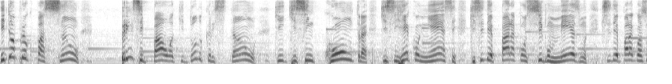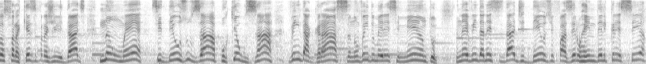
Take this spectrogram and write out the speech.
Então a preocupação principal aqui, todo cristão que, que se encontra, que se reconhece, que se depara consigo mesmo, que se depara com as suas fraquezas e fragilidades, não é se Deus usar, porque usar vem da graça, não vem do merecimento, não é, vem da necessidade de Deus de fazer o reino dele crescer.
